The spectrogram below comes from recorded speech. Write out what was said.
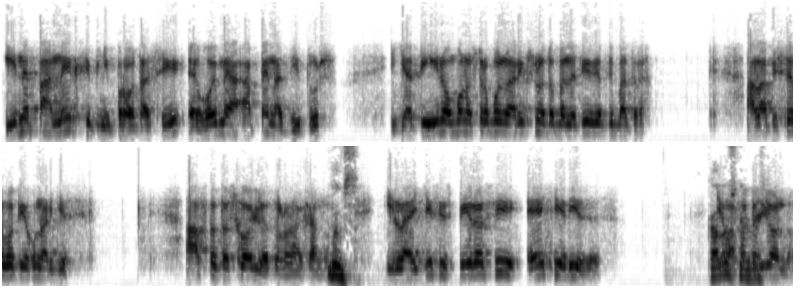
Είναι πανέξυπνη πρόταση, εγώ είμαι απέναντί τους, γιατί είναι ο μόνος τρόπος να ρίξουν τον πελετήδι από την Πάτρα. Αλλά πιστεύω ότι έχουν αργήσει. Αυτό το σχόλιο θέλω να κάνω. Μάλιστα. Η λαϊκή συσπήρωση έχει ρίζες. Και Καλώ με αυτό τελειώνω.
